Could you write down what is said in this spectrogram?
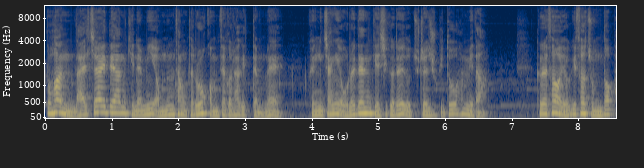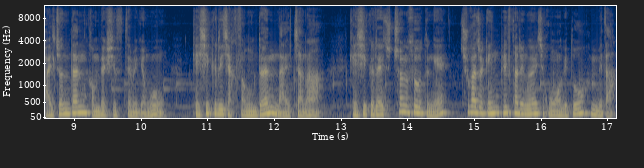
또한 날짜에 대한 개념이 없는 상태로 검색을 하기 때문에 굉장히 오래된 게시글을 노출해주기도 합니다. 그래서 여기서 좀 더 발전된 검색 시스템의 경우 게시글이 작성된 날짜나 게시글의 추천수 등의 추가적인 필터링을 제공하기도 합니다.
